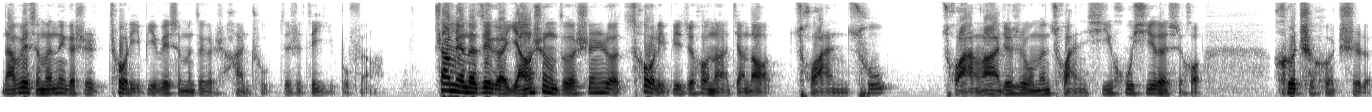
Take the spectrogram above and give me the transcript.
那为什么那个是臭里壁？为什么这个是汗出？这是这一部分啊。上面的这个阳盛则身热，腠理臂之后呢，讲到喘出，喘啊，就是我们喘息、呼吸的时候，呵哧呵哧的。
